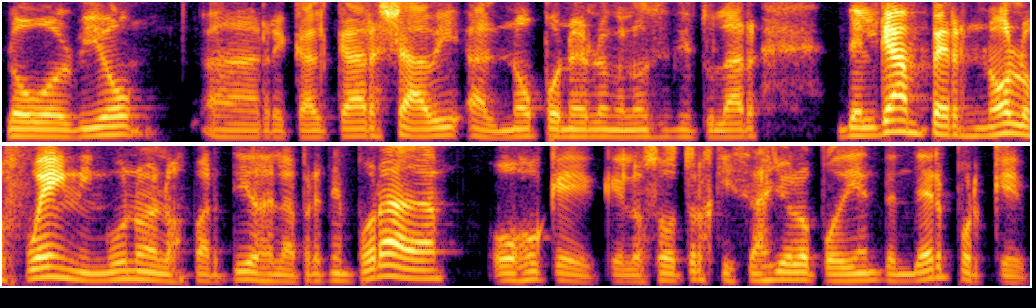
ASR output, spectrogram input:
Lo volvió a recalcar Xavi al no ponerlo en el once titular del Gamper. No lo fue en ninguno de los partidos de la pretemporada. Ojo que, los otros quizás yo lo podía entender porque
